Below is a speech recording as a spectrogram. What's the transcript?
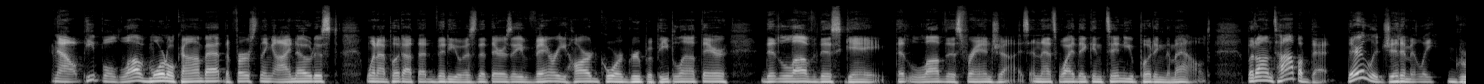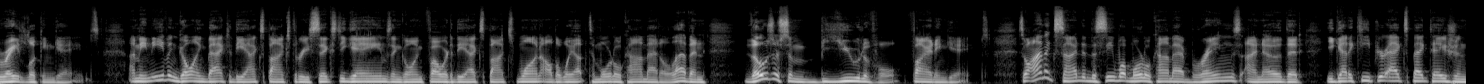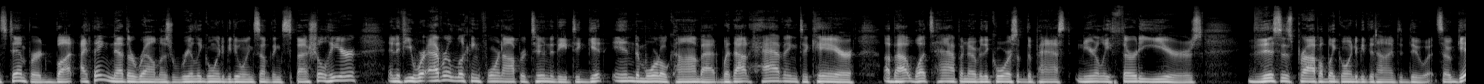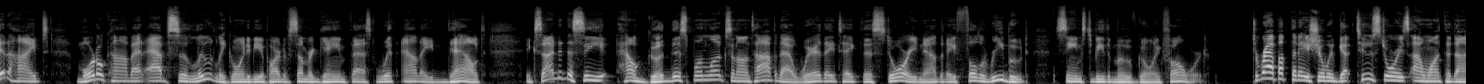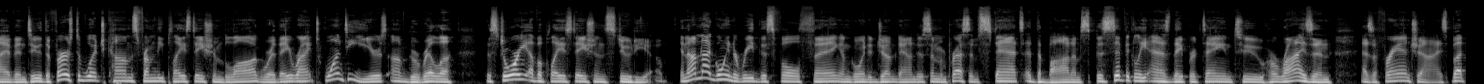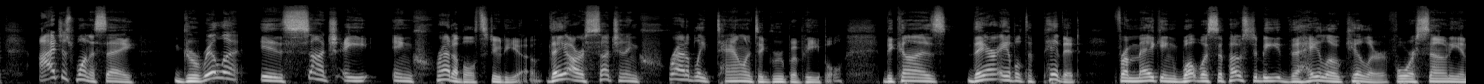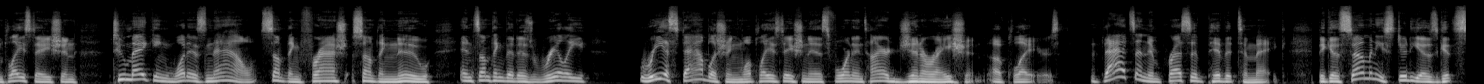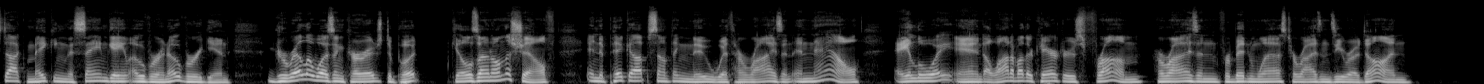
Now, people love Mortal Kombat. The first thing I noticed when I put out that video is that there's a very hardcore group of people out there that love this game, that love this franchise, and that's why they continue putting them out. But on top of that, they're legitimately great looking games. I mean, even going back to the Xbox 360 games and going forward to the Xbox One all the way up to Mortal Kombat 11, those are some beautiful fighting games. So I'm excited to see what Mortal Kombat brings. I know that you got to keep your expectations tempered, but I think NetherRealm is really going to be doing something special here. And if you were ever looking for an opportunity to get into Mortal Kombat without having to care about what's happened over the course of the past nearly 30 years, this is probably going to be the time to do it. So get hyped. Mortal Kombat absolutely going to be a part of Summer Game Fest without a doubt. Excited to see how good this one looks, and on top of that, where they take this story now that a full reboot seems to be the move going forward. To wrap up today's show, we've got two stories I want to dive into. The first of which comes from the PlayStation blog, where they write 20 years of Guerrilla, the story of a PlayStation studio. And I'm not going to read this full thing, I'm going to jump down to some impressive stats at the bottom, specifically as they pertain to Horizon as a franchise. But I just want to say, Guerrilla is such a incredible studio. They are such an incredibly talented group of people because they are able to pivot from making what was supposed to be the Halo killer for Sony and PlayStation to making what is now something fresh, something new, and something that is really reestablishing what PlayStation is for an entire generation of players. That's an impressive pivot to make because so many studios get stuck making the same game over and over again. Guerrilla was encouraged to put Killzone on the shelf and to pick up something new with Horizon. And now Aloy and a lot of other characters from Horizon Forbidden West, Horizon Zero Dawn,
